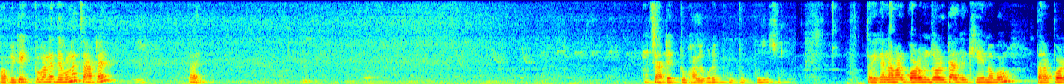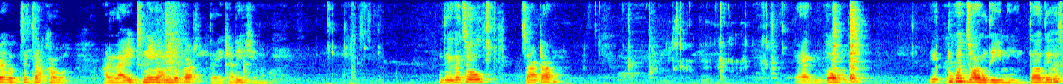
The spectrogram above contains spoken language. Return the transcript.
কফিটা একটুখানি দেবো না চাটায় তাই। চাটা একটু ভালো করে ফুটুক, বুঝেছ? তো এখানে আমার গরম জলটা আগে খেয়ে নেব, তারপরে হচ্ছে চা খাব। আর লাইট নেই, অন্ধকার, তাই এখানেই খেয়ে নেব। দেখেছ চাটা? একদম একটুকু জল দিইনি। তাও দেখেছ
